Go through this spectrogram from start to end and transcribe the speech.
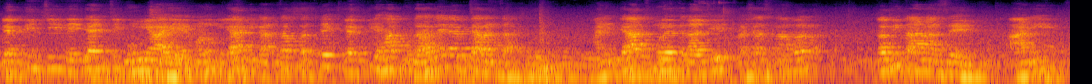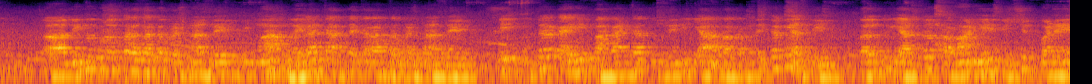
व्यक्तींची नेत्यांची भूमी आहे. म्हणून या ठिकाणचा प्रत्येक व्यक्ती हा पुढारलेल्या विचारांचा आहे. आणि त्याचमुळे कदाचित प्रशासनावर कमी ताण असेल आणि लिंग गुणोत्तरासारखा प्रश्न असेल किंवा महिलांच्या अत्याचाराचा प्रश्न असेल हे इतर काही भागांच्या तुलनेने या भागामध्ये कमी असतील. परंतु याचं प्रमाण हे निश्चितपणे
